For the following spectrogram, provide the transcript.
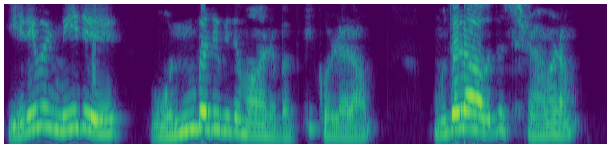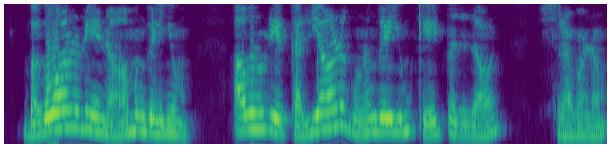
இறைவன் மீது ஒன்பது விதமான பக்தி கொள்ளலாம். முதலாவது சிரவணம். பகவானுடைய நாமங்களையும் அவனுடைய கல்யாண குணங்களையும் கேட்பதுதான் சிரவணம்.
